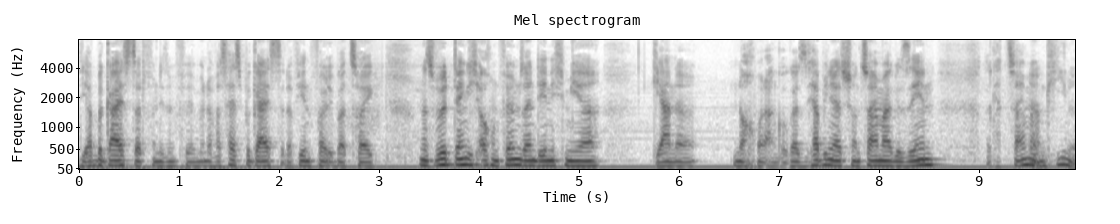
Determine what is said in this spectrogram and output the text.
ja, begeistert von diesem Film bin. Oder was heißt begeistert? Auf jeden Fall überzeugt. Und es wird, denke ich, auch ein Film sein, den ich mir gerne nochmal angucke. Also ich habe ihn jetzt schon zweimal gesehen, sogar zweimal Ja. im Kino.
